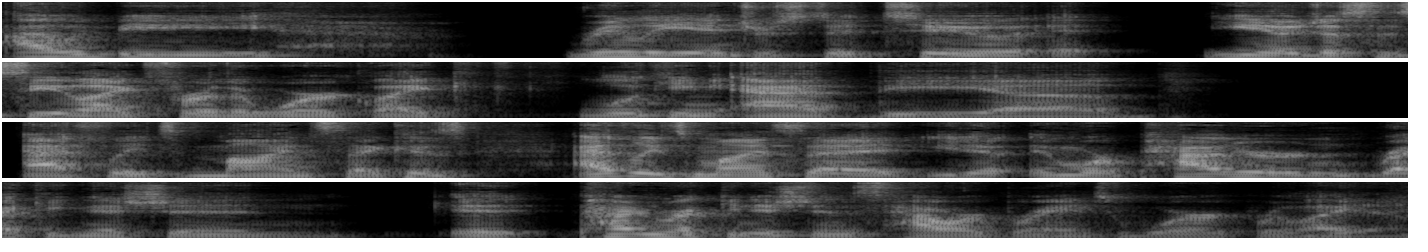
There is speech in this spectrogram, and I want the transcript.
I would be really interested too. You know, just to see like further work, like looking at the uh, athlete's mindset, because athlete's mindset, you know, and we're pattern recognition. It, pattern recognition is how our brains work. We're like, Yeah.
